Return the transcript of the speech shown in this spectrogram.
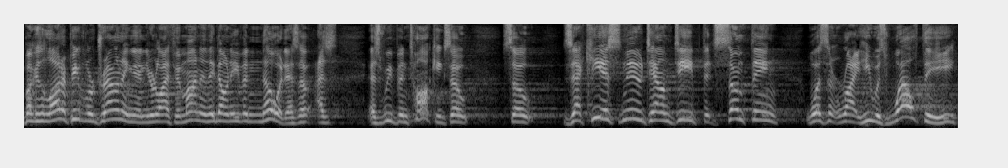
Because a lot of people are drowning in your life and mine and they don't even know it as, a, as, as we've been talking. So so Zacchaeus knew down deep that something wasn't right. He was wealthy,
